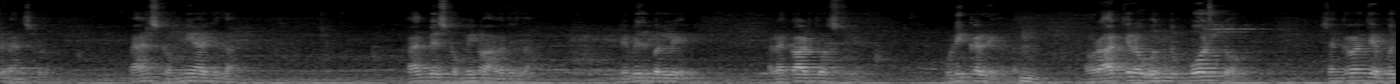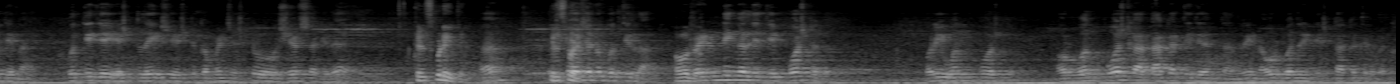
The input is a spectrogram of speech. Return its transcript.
ಇದ್ದಾರೆ ಫ್ಯಾನ್ಸ್ಗಳು ಫ್ಯಾನ್ಸ್ ಕಮ್ಮಿ ಆಗಿಲ್ಲ. ಫ್ಯಾನ್ ಬೇಸ್ ಕಮ್ಮಿನೂ ಆಗೋದಿಲ್ಲ. ಡೆಬಿಲ್ ಬರಲಿ ರೆಕಾರ್ಡ್ ತೋರಿಸ್ತೀವಿ. ಹುಡಿಕಳ್ಳಿ. ಹ್ಞೂ ಅವ್ರು ಹಾಕಿರೋ ಒಂದು ಪೋಸ್ಟು ಸಂಕ್ರಾಂತಿ ಹಬ್ಬದ ದಿನ ಗೊತ್ತಿದೆಯಾ ಎಷ್ಟು ಲೈಕ್ಸ್ ಎಷ್ಟು ಕಮೆಂಟ್ಸ್ ಎಷ್ಟು ಶೇರ್ಸ್ ಆಗಿದೆ? ತಿಳಿಸ್ಬಿಡಿ. ಎಷ್ಟೋ ಗೊತ್ತಿಲ್ಲ. ಟ್ರೆಂಡಿಂಗಲ್ಲಿ ಟ್ರೆಂಡಿಂಗ್ ಅಲ್ಲಿ ಇದ್ದ ಪೋಸ್ಟ್ ಅದು? ಬರೀ ಒಂದು ಪೋಸ್ಟ್ ಅವ್ರು ಒಂದು ಪೋಸ್ಟ್ಗೆ ಆ ತಾಕತ್ತಿದೆ ಅಂತಂದ್ರೆ ಇನ್ನು ಅವ್ರು ಬಂದ್ರೆ ಈಗ ಎಷ್ಟು ತಾಕತ್ತಿರ್ಬೇಕು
